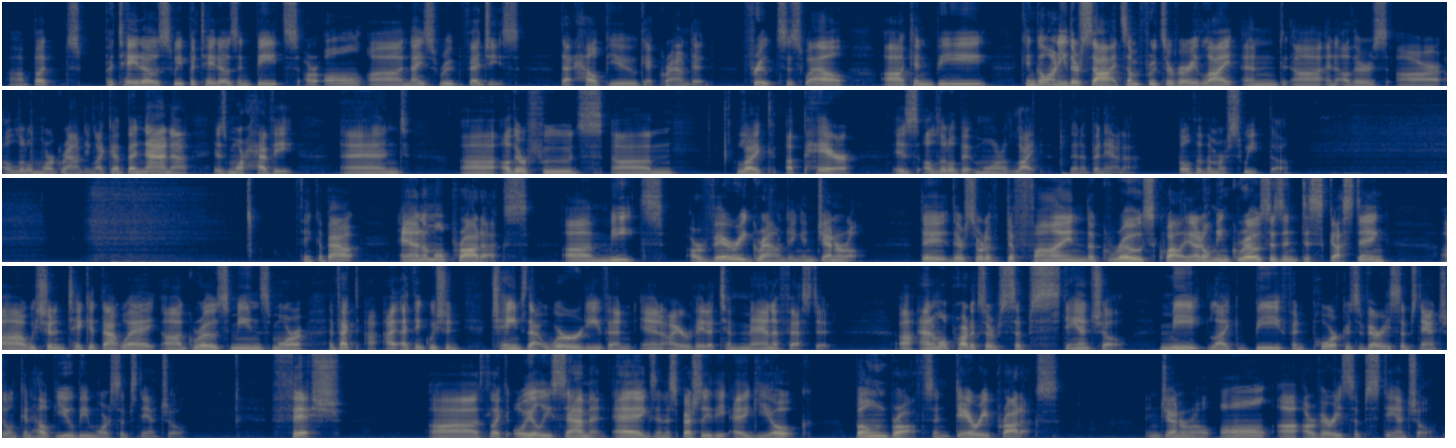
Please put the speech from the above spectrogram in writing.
Uh, but potatoes, sweet potatoes, and beets are all uh, nice root veggies that help you get grounded. Fruits as well uh, can be can go on either side. Some fruits are very light, and uh, and others are a little more grounding. Like a banana is more heavy, and uh, other foods um, like a pear is a little bit more light than a banana. Both of them are sweet though. Think about animal products. Uh, meats are very grounding in general. They, they're sort of define the gross quality. I don't mean gross as in disgusting. Uh, we shouldn't take it that way. Uh, gross means more. In fact, I, I, think we should change that word even in Ayurveda to manifest it. Uh, animal products are substantial. Meat, like beef and pork, is very substantial and can help you be more substantial. Fish, uh, like oily salmon, eggs, and especially the egg yolk, bone broths, and dairy products in general, all uh, are very substantial.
